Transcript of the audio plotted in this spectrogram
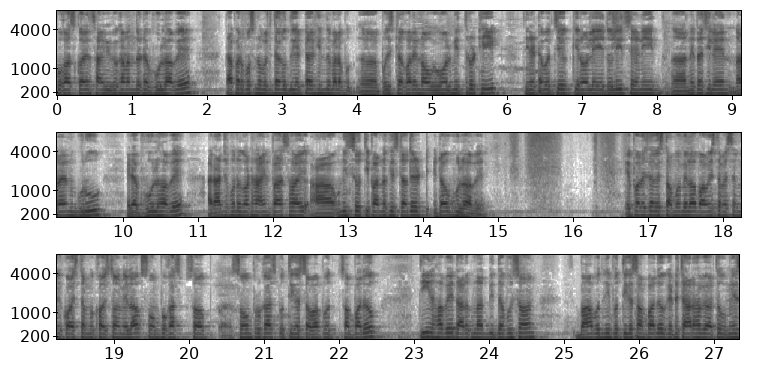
প্রকাশ করেন স্বামী বিবেকানন্দ, এটা ভুল হবে। তারপরে প্রশ্ন বলছে, দেখো দুই একটা হিন্দু মেলা প্রতিষ্ঠা করেন নবগোপাল মিত্র ঠিক। তিন একটা বলছে, কেরলে দলিত শ্রেণির নেতা ছিলেন নারায়ণ গুরু, এটা ভুল হবে। আর রাজ্য পুনর্গঠন আইন পাস হয় উনিশশো তিপান্ন খ্রিস্টাব্দে এটাও ভুল হবে। এরপরে যাকে স্তম্ভ মেলাও, বাম ইসলামের সঙ্গে কয় স্তম্ভ, ক্ষয় স্তম্ভ মেলাও। সোমপ্রকাশ সোমপ্রকাশ পত্রিকার সভাপতি, সম্পাদক। তিন হবে দ্বারকনাথ বিদ্যাভূষণ। বামাবদিনী পত্রিকা সম্পাদক এটা চার হবে অর্থাৎ উমেশ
